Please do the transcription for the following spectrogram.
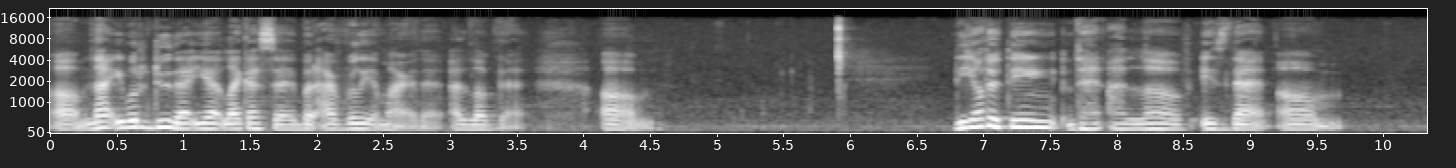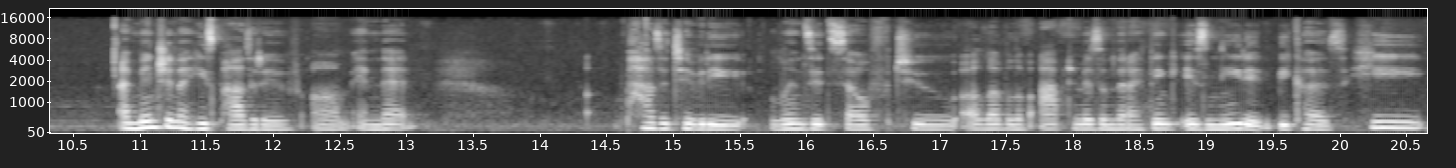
Um, not able to do that yet, like I said, but I really admire that. I love that. Um, the other thing that I love is that um, I mentioned that he's positive, um, and that positivity lends itself to a level of optimism that I think is needed because he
